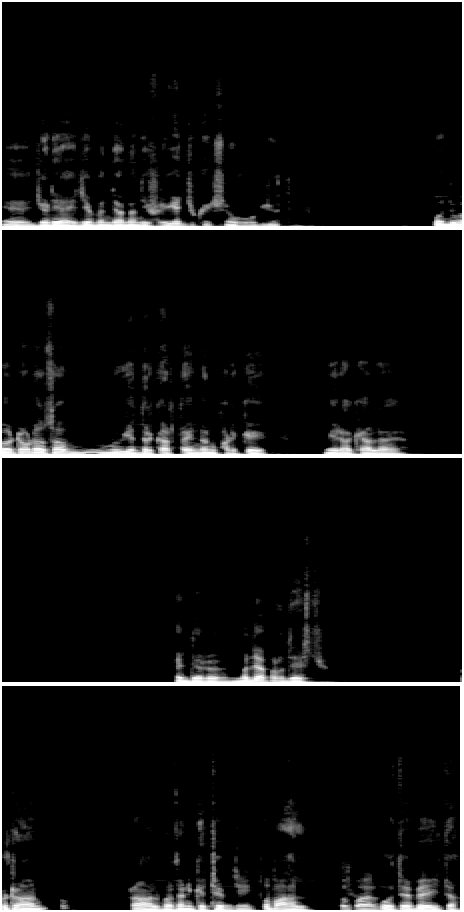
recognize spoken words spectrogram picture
ਇਹ ਜਿਹੜੇ ਇਹੋ ਜਿਹੇ ਬੰਦੇ ਉਹਨਾਂ ਦੀ ਫ੍ਰੀ ਐਜੂਕੇਸ਼ਨ ਹੋਊਗੀ ਉੱਥੇ। ਉਦੋਂ ਬਾਅਦ ਟੋੜਾ ਸਾਹਿਬ ਨੂੰ ਵੀ ਅੰਦਰ ਕਰਤਾ ਇਹਨਾਂ ਨੂੰ ਫੜ ਕੇ। ਮੇਰਾ ਖਿਆਲ ਹੈ ਇੱਧਰ ਮੱਧ ਪ੍ਰਦੇਸ਼ ਚ ਪਟਾਨ ਢਾਲ ਪਤਾ ਨਹੀਂ ਕਿੱਥੇ ਜੀ। ਭੋਪਾਲ। ਭੇਜਤਾ।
